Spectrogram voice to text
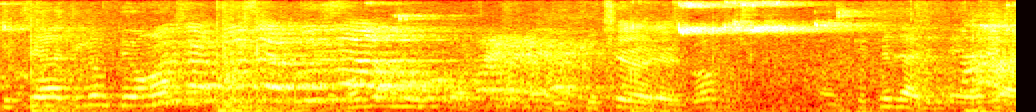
교체야 지금? 교체를 해 이거? 교체 자리인데 여기 와.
